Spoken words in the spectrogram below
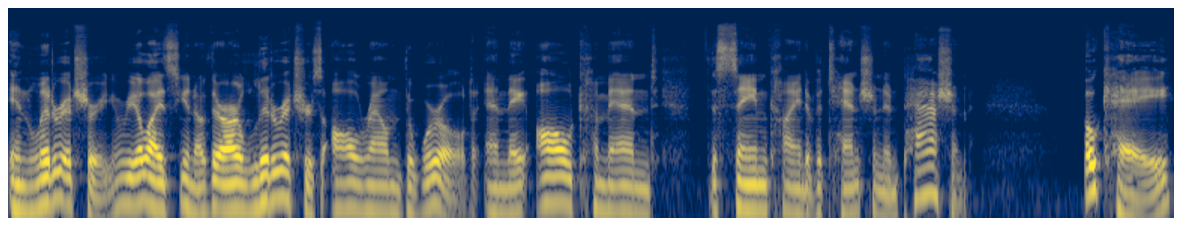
In literature, you realize, you know, there are literatures all around the world and they all command the same kind of attention and passion. Okay,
